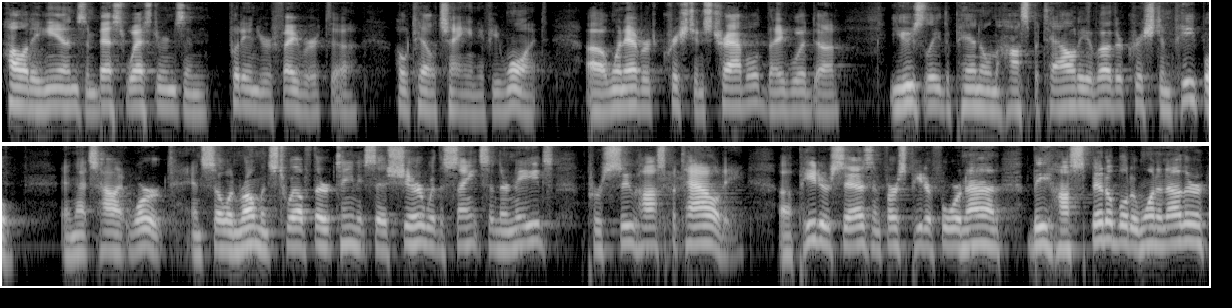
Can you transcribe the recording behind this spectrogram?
Holiday Inns and Best Westerns and put in your favorite uh, hotel chain if you want. Uh, whenever Christians traveled, they would uh, usually depend on the hospitality of other Christian people. And that's how it worked. And so in Romans 12 13, it says, Share with the saints in their needs pursue hospitality. Uh, Peter says in 1 Peter 4 9, be hospitable to one another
